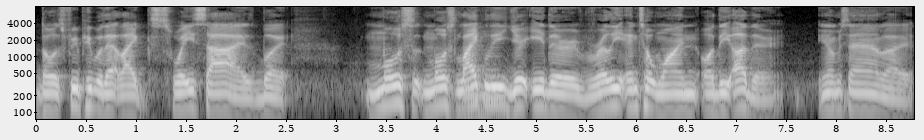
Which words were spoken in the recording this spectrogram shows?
those few people that like sway sides, but most most likely Mm-hmm. you're either really into one or the other. You know what I'm saying? Like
